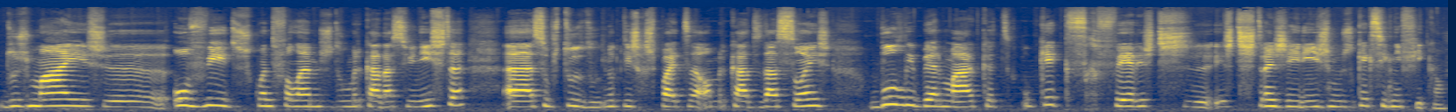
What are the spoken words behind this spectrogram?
dos mais uh, ouvidos quando falamos do mercado acionista, uh, sobretudo no que diz respeito ao mercado de ações. Bull e bear market, o que é que se refere estes, estes estrangeirismos, o que é que significam?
